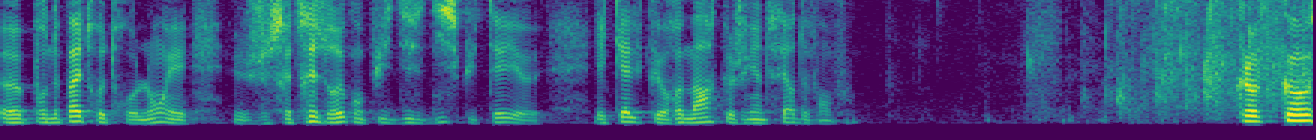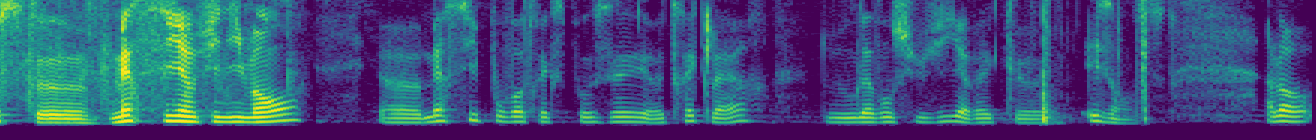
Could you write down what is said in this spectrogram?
euh, pour ne pas être trop long et je serais très heureux qu'on puisse discuter euh, les quelques remarques que je viens de faire devant vous. Claude Coste, euh, merci infiniment. Merci pour votre exposé très clair. Nous l'avons suivi avec aisance. Alors,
